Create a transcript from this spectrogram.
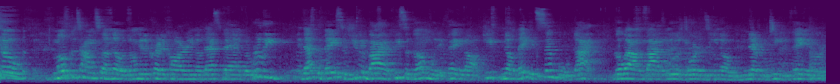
So most of the time we tell no, don't get a credit card. You know that's bad. But really, that's the basis. You can buy a piece of gum with it paid off. Keep, you know, make it simple. Not go out and buy the newest Jordans and you know never continue to pay it. Or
